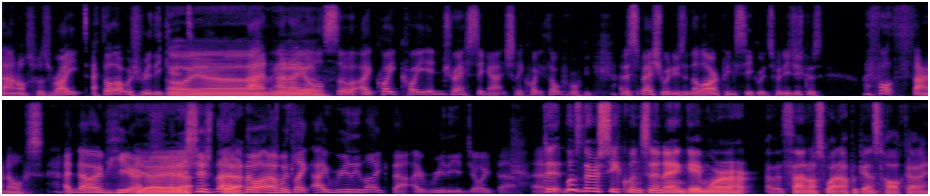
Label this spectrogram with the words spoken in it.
Thanos was right. I thought that was really good. Oh yeah, and yeah, and I yeah. also I quite quite interesting actually, quite thought provoking, and especially when he was in the LARPing sequence when he just goes, "I fought Thanos, and now I'm here," Yeah, and it's just that yeah. thought, and I was like, I really like that. I really enjoyed that. Uh, Did, was there a sequence in Endgame where uh, Thanos went up against Hawkeye?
